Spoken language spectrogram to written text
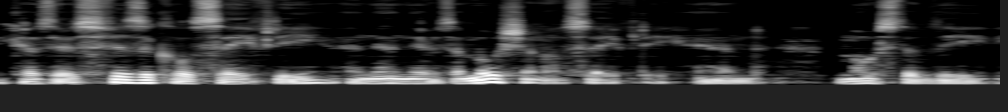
because there's physical safety and then there's emotional safety. And most of the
